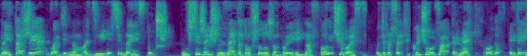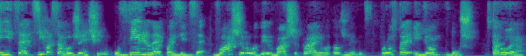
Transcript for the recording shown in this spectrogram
На этаже в отдельном отделении всегда есть душ не все женщины знают о том, что нужно проявить настойчивость. Вот это, кстати, ключевой фактор мягких родов. Это инициатива самой женщины, уверенная позиция. Ваши роды, ваши правила должны быть. Просто идем в душ. Второе.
